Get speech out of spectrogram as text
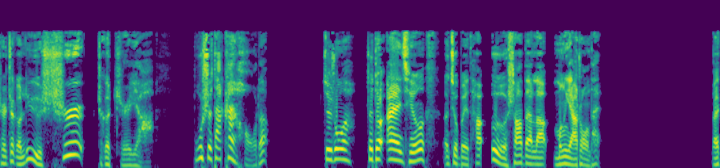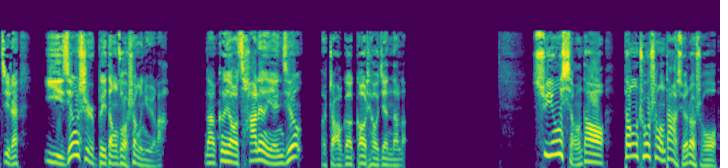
是这个律师这个职业啊，不是他看好的。最终啊，这段爱情就被他扼杀在了萌芽状态。那既然已经是被当做剩女了，那更要擦亮眼睛。我找个高条件的了。徐英想到当初上大学的时候，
